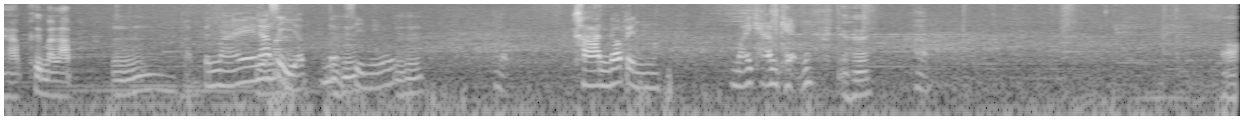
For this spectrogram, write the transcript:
นะครับ ขึ้นมารับอืม ครับเป็นไม้หน้าสี่ครับหน้าสี่นิ้วอือฮึครับคานก็เป็นไม้คานแข็งอือฮะ ครับอ๋อ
